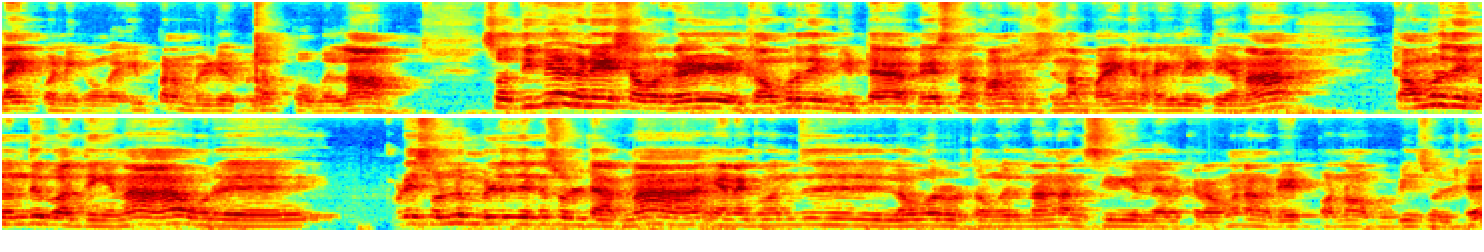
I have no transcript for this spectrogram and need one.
லைக் பண்ணிக்கோங்க. இப்போ நம்ம வீடியோக்குள்ளே போகலாம். ஸோ திவ்யா கணேஷ் அவர்கள் கமருதீன் கிட்ட பேசின கான்வர்சேஷன் தான் பயங்கர ஹைலைட் ஏன்னா கமருதீன் வந்து பார்த்தீங்கன்னா ஒரு அப்படியே சொல்லும் பொழுது என்ன சொல்லிட்டாருன்னா எனக்கு வந்து லவ்வர் ஒருத்தவங்க இருந்தாங்க அந்த சீரியலில் இருக்கிறவங்க நாங்கள் டேட் பண்ணோம் அப்படின்னு சொல்லிட்டு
